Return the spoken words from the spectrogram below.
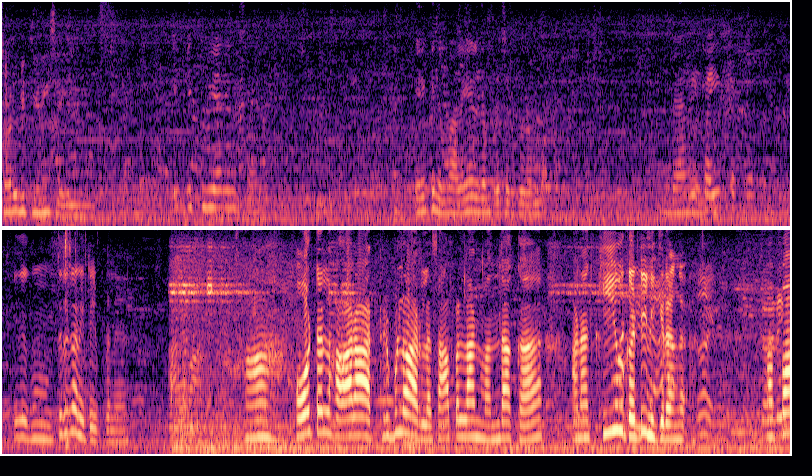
sari with earrings with earrings எனக்கு இந்த மலையாளம் தான் பிடிச்சிருக்கு ரொம்ப. இது திருகாணி டைப் பண்ணு ஹோட்டல் ஹாரா ட்ரிபிள் ஆரில் சாப்பிட்லான்னு வந்தாக்கா ஆனால் கியூ கட்டி நிற்கிறாங்க அப்பா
